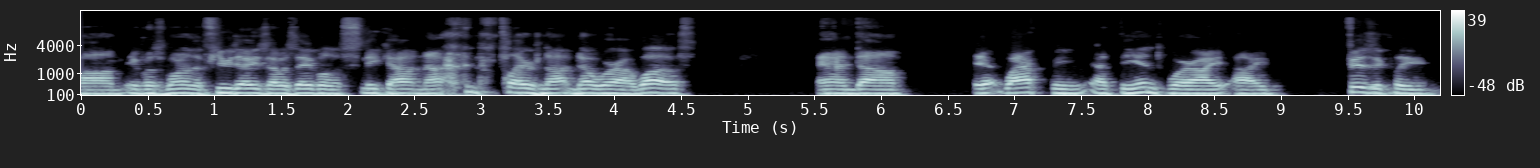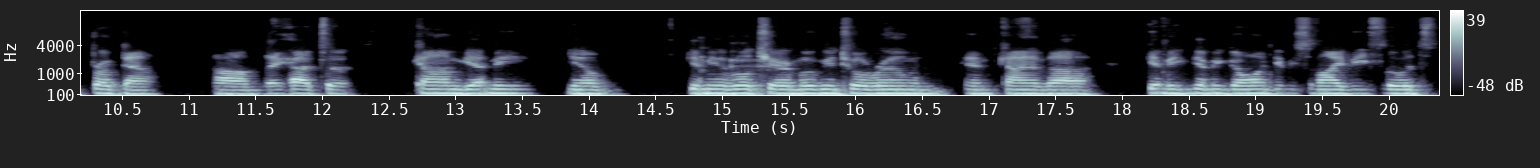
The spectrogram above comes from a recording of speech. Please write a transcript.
um, it was one of the few days I was able to sneak out and not the players not know where I was, and um, it whacked me at the end where I, I physically broke down. Um, they had to come get me, you know, get me a wheelchair, move me into a room, and and kind of uh, get me get me going, get me some IV fluids,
